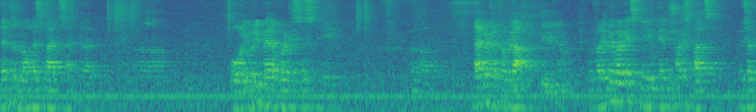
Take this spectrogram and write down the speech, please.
length of longest paths and uh, uh, over every pair of vertices the uh, diameter of a graph. You know. For every vertex you take the shortest paths which are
